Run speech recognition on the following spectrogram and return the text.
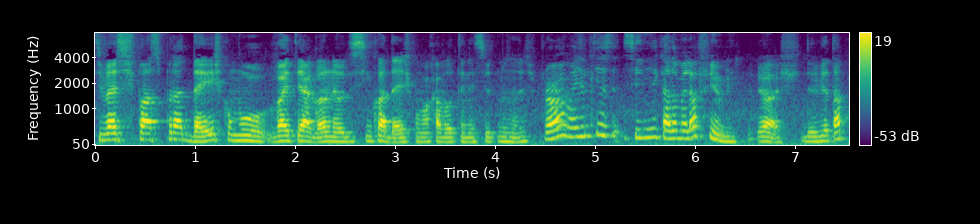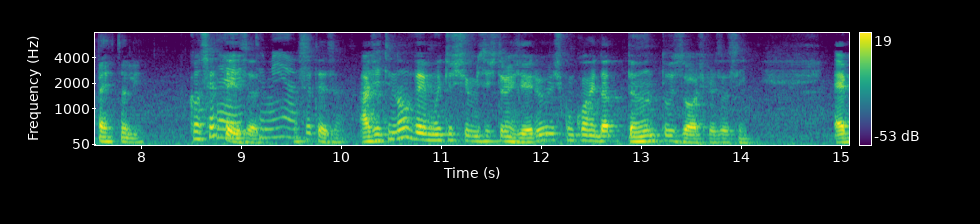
tivesse espaço para 10, como vai ter agora, né? O de 5 a 10, como acabou tendo nesses últimos anos, provavelmente ele tinha sido indicado o melhor filme, eu acho. Devia estar perto ali. Com certeza. É. Com certeza. A gente não vê muitos filmes estrangeiros concorrendo a tantos Oscars assim. É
